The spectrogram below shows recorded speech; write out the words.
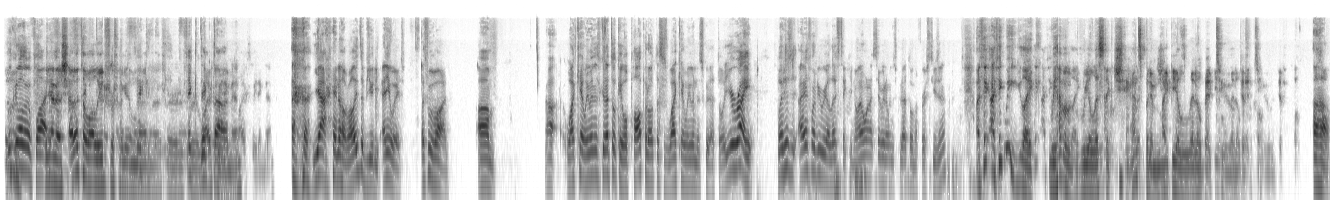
Look at all the replies. Yeah, man. Shout out to Waleed for fucking Thick- uh, for, thick for dick live pound. tweeting, man. Live tweeting, man. yeah, I know. Raleigh's a beauty. Anyways, let's move on. Um, uh, why can't we win the Scudetto? Okay, well, Paul Perota says, why can't we win the Scudetto? You're right. But just, I just want to be realistic. You know, I don't want to say we're going to win the Scudetto in the first season. I think I think we like I think we have a like, realistic we have a chance, but it might be a little bit it might be a too little difficult. too difficult. Uh huh.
